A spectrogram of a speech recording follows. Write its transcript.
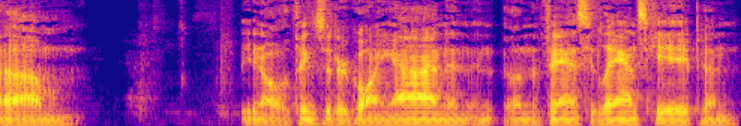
um, you know things that are going on in, in, the fantasy landscape and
